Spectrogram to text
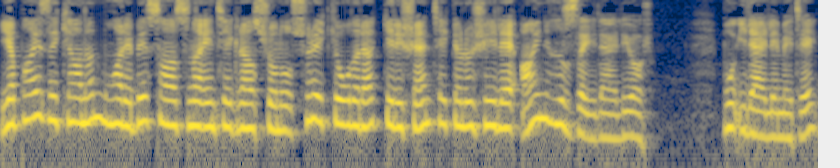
Yapay zekanın muharebe sahasına entegrasyonu sürekli olarak gelişen teknolojiyle aynı hızla ilerliyor. Bu ilerlemede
